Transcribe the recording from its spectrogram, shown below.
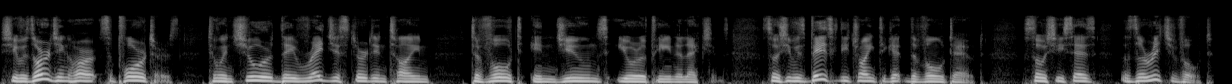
she was urging her supporters to ensure they registered in time to vote in June's European elections. So she was basically trying to get the vote out. So she says the rich vote,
